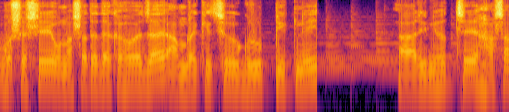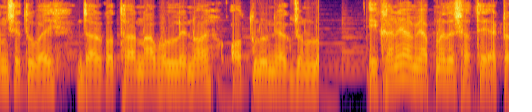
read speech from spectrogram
অবশেষে ওনার সাথে দেখা হয়ে যায়, আমরা কিছু গ্রুপ পিক নেই। আর ইনি হচ্ছে হাসান সেতু ভাই যার কথা না বললে নয়, অতুলনীয় একজন লোক। এখানে আমি আপনাদের সাথে একটা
